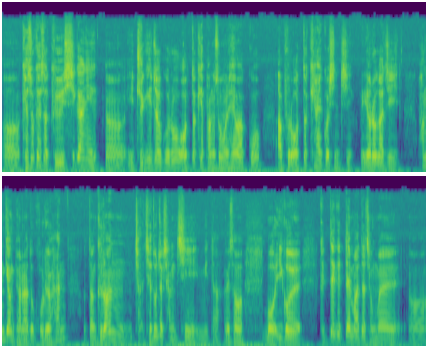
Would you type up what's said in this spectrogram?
어, 계속해서 그 시간이 어, 이 주기적으로 어떻게 방송을 해왔고 앞으로 어떻게 할 것인지 여러 가지 환경 변화도 고려한 어떤 그런 자- 제도적 장치입니다. 그래서 뭐 이걸 그때 그때마다 정말 어,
